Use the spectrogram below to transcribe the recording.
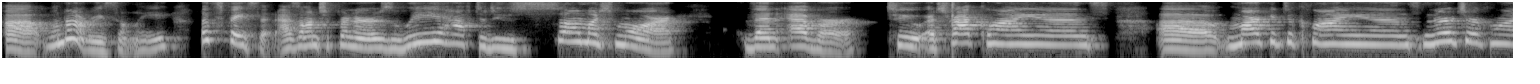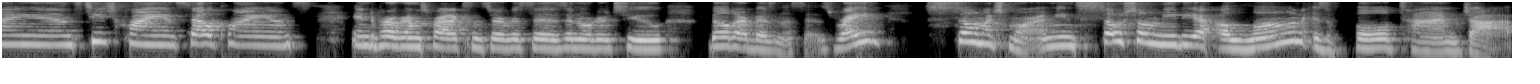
uh, well, not recently, let's face it, as entrepreneurs, we have to do so much more than ever to attract clients, uh, market to clients, nurture clients, teach clients, sell clients into programs, products, and services in order to build our businesses, right? So much more. I mean, social media alone is a full-time job,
